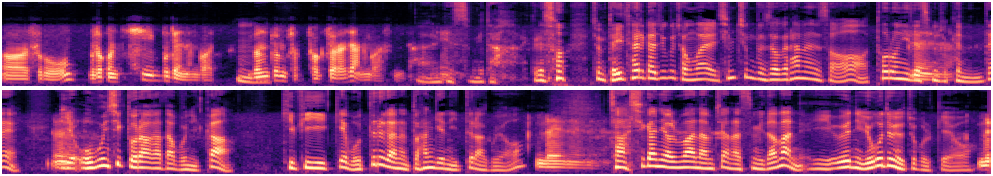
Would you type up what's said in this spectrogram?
으로 무조건 치부되는 것 음. 이건 좀 적- 적절하지 않은 것 같습니다. 예. 알겠습니다. 그래서 좀 데이터를 가지고 정말 심층 분석을 하면서 토론이 됐으면 네. 좋겠는데 네. 이게 5분씩 돌아가다 보니까 깊이 있게 못 들어가는 또 한계는 있더라고요. 네네네. 자, 시간이 얼마 남지 않았습니다만 이 의원님 요거 좀 여쭤볼게요. 네.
